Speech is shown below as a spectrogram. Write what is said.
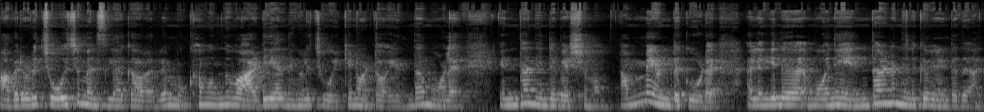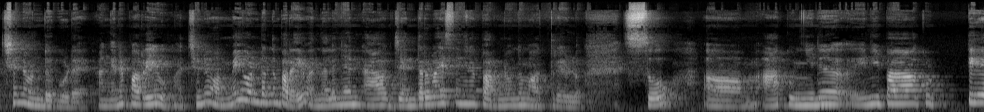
അവരോട് ചോദിച്ച് മനസ്സിലാക്കുക അവരുടെ മുഖം ഒന്ന് വാടിയാൽ നിങ്ങൾ ചോദിക്കണം കേട്ടോ എന്താ മോളെ? എന്താ നിന്റെ വിഷമം? അമ്മയുണ്ട് കൂടെ? അല്ലെങ്കിൽ മോനെ എന്താണ് നിനക്ക് വേണ്ടത്? അച്ഛനുണ്ട് കൂടെ? അങ്ങനെ പറയൂ. അച്ഛനും അമ്മയും ഉണ്ടെന്ന് പറയൂ. എന്നാലും ഞാൻ ആ ജെൻഡർ വൈസ് ഇങ്ങനെ പറഞ്ഞു എന്ന് മാത്രമേ ഉള്ളൂ. സോ ആ കുഞ്ഞിന് ഇനിയിപ്പോൾ ആ കുട്ടിയെ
